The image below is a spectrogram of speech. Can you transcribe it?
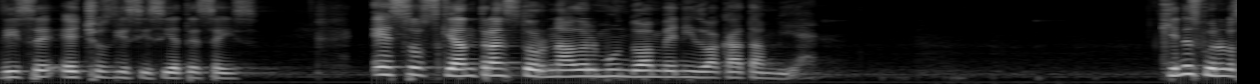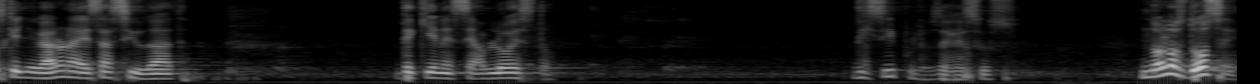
Dice Hechos 17:6. Esos que han trastornado el mundo han venido acá también. ¿Quiénes fueron los que llegaron a esa ciudad de quienes se habló esto? Discípulos de Jesús. No los doce,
